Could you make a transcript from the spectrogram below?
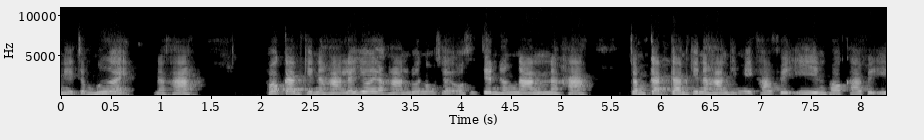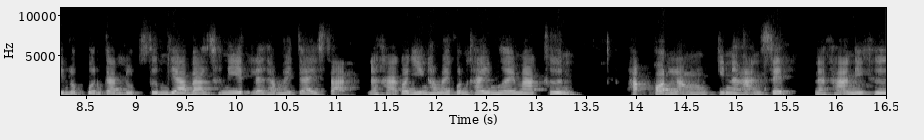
เนี่ยจะเมื่อยนะคะ เพราะการกินอาหารและย่อยอาหารล้วนต้องใช้ออกซิเจนทั้งนั้นนะคะจจำกัดการกินอาหารที่มีคาเฟอีน เพราะคาเฟอีนรบกวนการดูดซึมยาบางชนิด และทำให้ใจสั่นนะคะ ก็ยิ่งทำให้คนไข้เมื่อยมากขึ้น พักผ่อนหลังกินอาหารเสร็จ นะคะ นี่คือ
